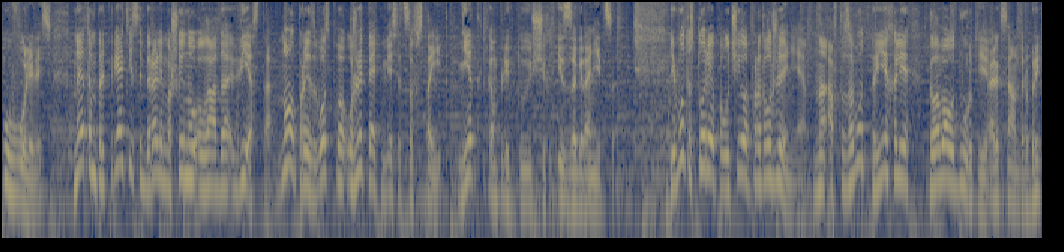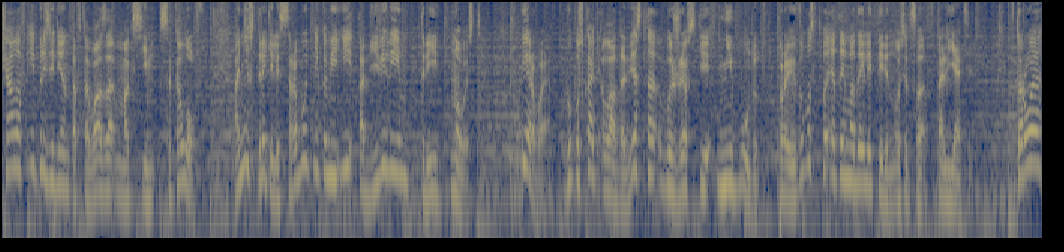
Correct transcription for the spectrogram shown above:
уволились. На этом предприятии собирали машину «Лада Веста», но производство уже 5 месяцев стоит. Нет комплектующих из-за границы. И вот история получила продолжение. На автозавод приехали глава Удмуртии Александр Бричалов и президент АвтоВАЗа Максим Соколов. Они встретились с работниками и объявили им три новости. Первое. Выпускать «Лада Веста» в Ижевске не будут. Производство этой модели переносится в Тольятти. Второе.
